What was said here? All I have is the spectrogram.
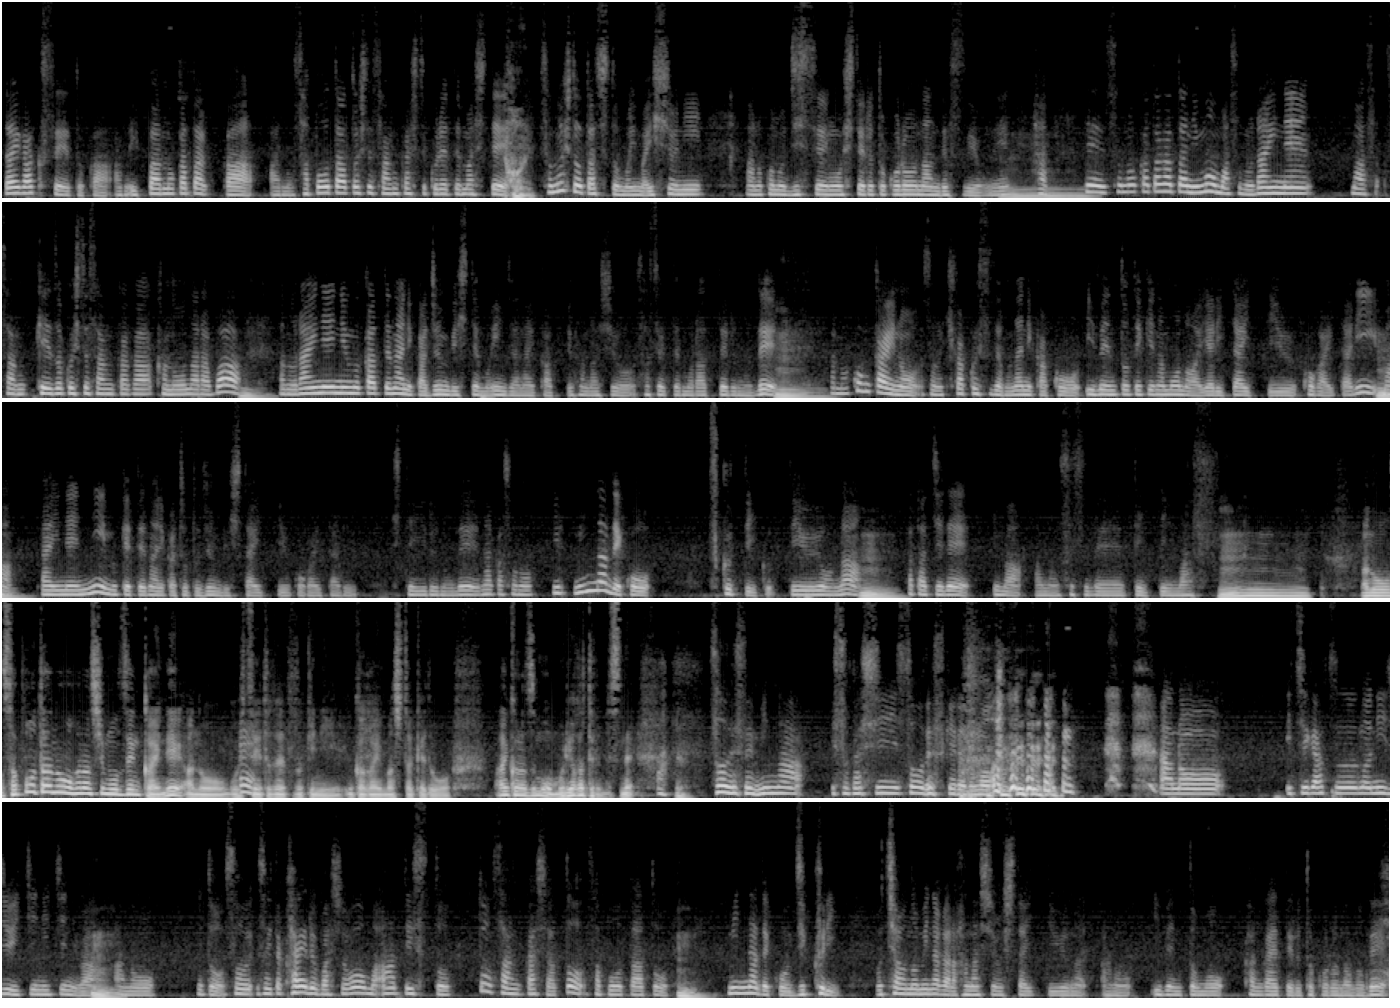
大学生とか、あの、一般の方が、あの、サポーターとして参加してくれてまして、はい、その人たちとも今一緒に、あのこの実践をしてるところなんですよね。はい、でその方々にも、まあ、その来年まあ、継続して参加が可能ならば、うん、あの来年に向かって何か準備してもいいんじゃないかっていう話をさせてもらってるので、うん、あの今回のその企画室でも何かこうイベント的なものはやりたいっていう子がいたり、うん、まあ、来年に向けて何かちょっと準備したいっていう子がいたりしているのでなんかそのみんなでこう作っていくっていうような形で今あの進めていっています。うんあの、サポーターのお話も前回ね、あの、ご出演いただいた時に伺いましたけど、相変わらずもう盛り上がってるんですね。あ、そうですね。みんな忙しそうですけれども。あの、1月の21日には、うん、あの、えっと、そうそういった帰る場所を、まあ、アーティストと参加者とサポーターと、うん、みんなでこうじっくりお茶を飲みながら話をしたいっていうようなあのイベントも考えてるところなので。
